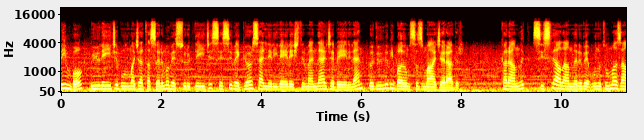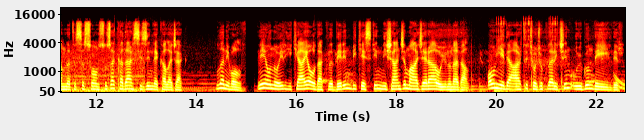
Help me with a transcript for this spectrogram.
Limbo, büyüleyici bulmaca tasarımı ve sürükleyici sesi ve görselleriyle eleştirmenlerce beğenilen, ödüllü bir bağımsız maceradır. Karanlık, sisli alanları ve unutulmaz anlatısı sonsuza kadar sizinle kalacak. Lanivolve, Neo-Noir hikaye odaklı derin bir keskin nişancı macera oyununa dal. 17 artı çocuklar için uygun değildir.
